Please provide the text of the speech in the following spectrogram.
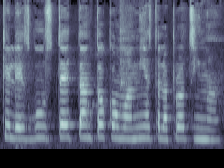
que les guste tanto como a mí. Hasta la próxima.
